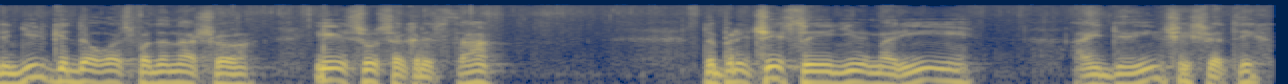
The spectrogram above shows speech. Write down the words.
не тільки до Господа нашого Ісуса Христа, до Пречистої Діви Марії, а й до інших святих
